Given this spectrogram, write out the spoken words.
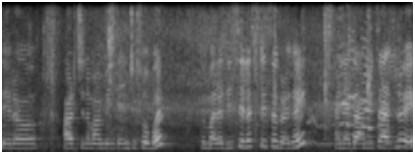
तर अर्चना मामी त्यांच्यासोबत. तर मला दिसेलच ते सगळं काही. आणि आता आम्ही चाललो आहे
